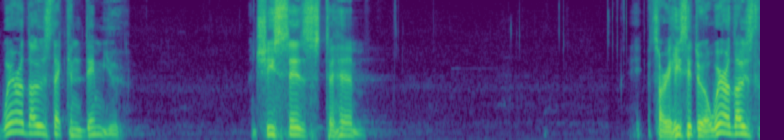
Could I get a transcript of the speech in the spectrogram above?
where are those that condemn you? And she says to him, Sorry, he said to her, Where are those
